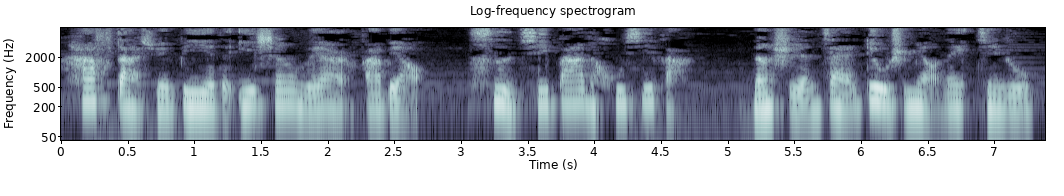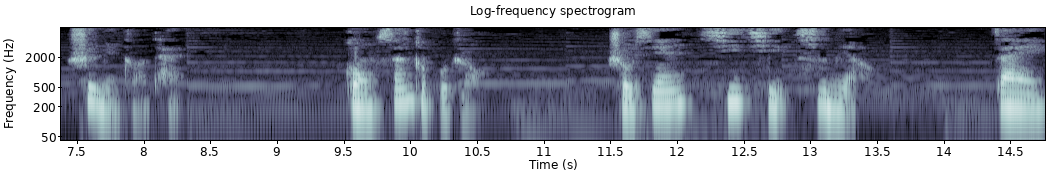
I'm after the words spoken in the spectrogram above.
哈佛大学毕业的医生维尔发表四七八的呼吸法。能使人在六十秒内进入睡眠状态，共三个步骤：首先吸气四秒，再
